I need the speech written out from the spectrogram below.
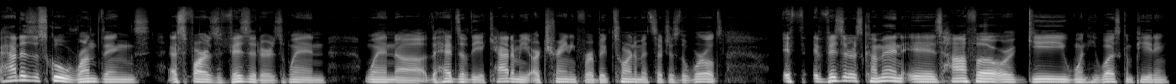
how does the school run things as far as visitors when when uh, the heads of the academy are training for a big tournament such as the Worlds? If if visitors come in, is Hafa or Guy when he was competing,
